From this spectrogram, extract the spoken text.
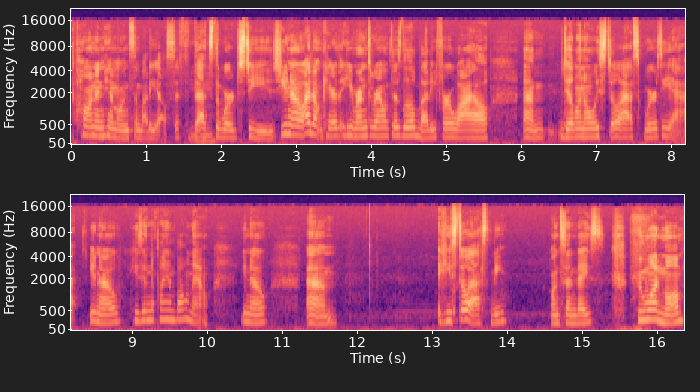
pawning him on somebody else, if that's the words to use. You know, I don't care that he runs around with his little buddy for a while. Um, Dylan always still asks, "Where's he at?" You know, he's into playing ball now. You know, um, he still asks me on Sundays, "Who won, Mom?"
